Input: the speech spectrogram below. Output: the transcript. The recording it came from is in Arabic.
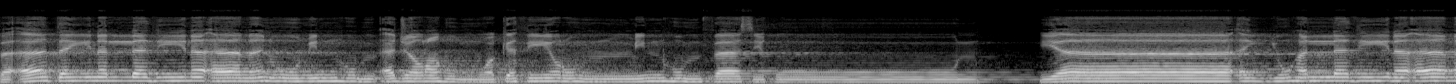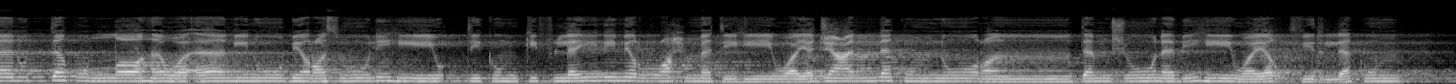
فآتينا الذين آمنوا منهم أجرهم وكثير منهم فاسقون. يا أيها الذين آمنوا اتقوا الله وآمنوا برسوله يؤتكم كفلين من رحمته ويجعل لكم نورا تمشون به ويغفر لكم ۖ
